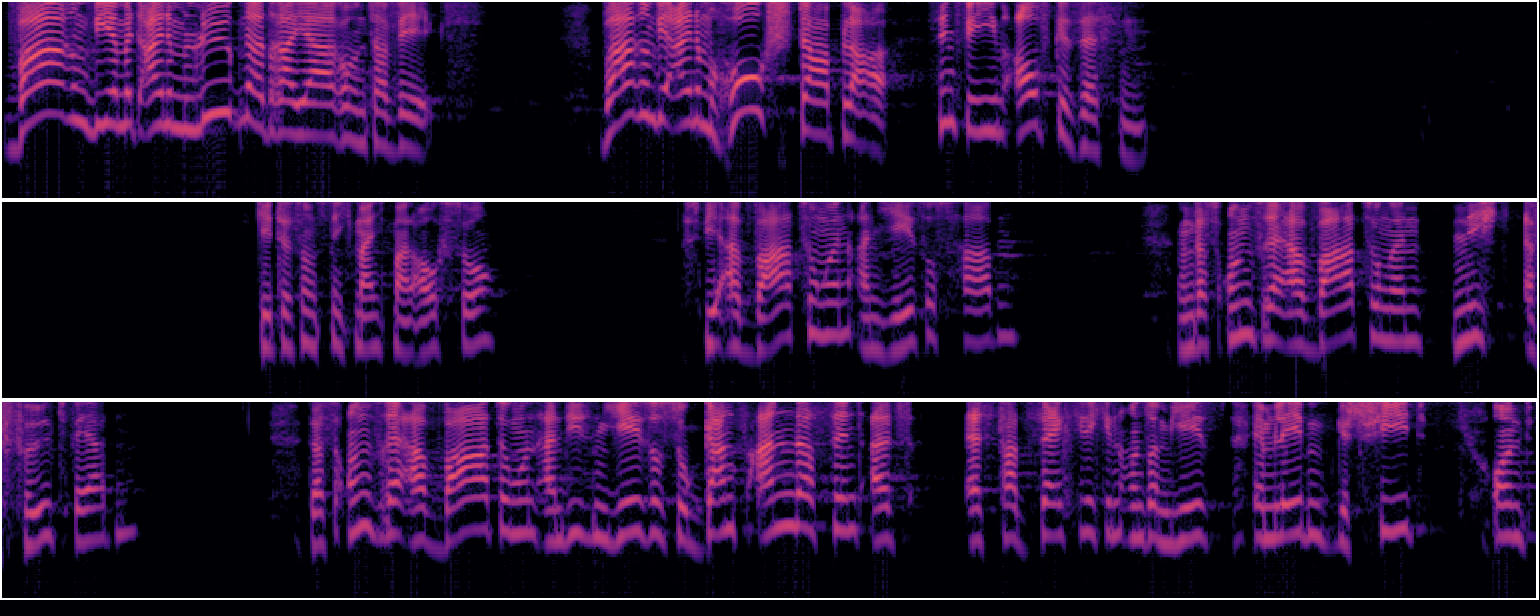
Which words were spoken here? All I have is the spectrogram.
Waren wir mit einem Lügner drei Jahre unterwegs? Waren wir einem Hochstapler? Sind wir ihm aufgesessen? Geht es uns nicht manchmal auch so, dass wir Erwartungen an Jesus haben und dass unsere Erwartungen nicht erfüllt werden? Dass unsere Erwartungen an diesen Jesus so ganz anders sind, als es tatsächlich in unserem Jesus, im Leben geschieht und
